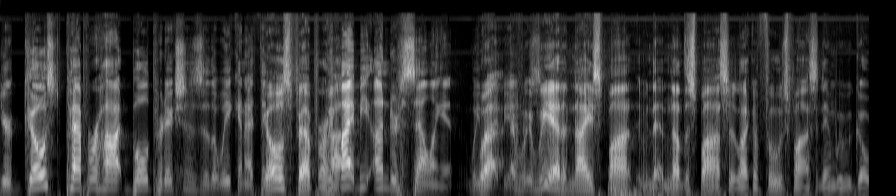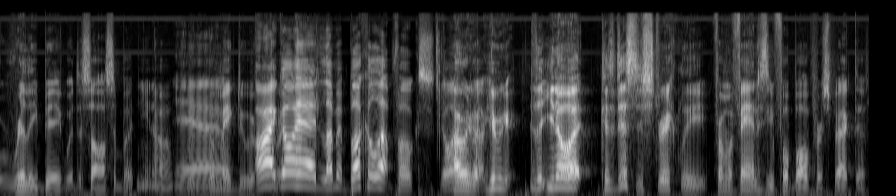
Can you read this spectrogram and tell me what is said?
your ghost pepper hot bold predictions of the week, and I think Ghost pepper we hot. might be underselling it. We well, might be if we had a nice spon- another sponsor like a food sponsor, then we would go really big with the salsa. But you know, it. we'll- we'll, make do. with All right, it. go ahead. Let me buckle up, folks. Go All ahead. right, Buck. here we go. You know what? Because this is strictly from a fantasy football perspective.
